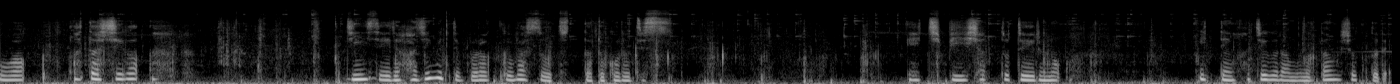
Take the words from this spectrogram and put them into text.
ここは私が人生で初めてブラックバスを釣ったところです。HP シャットテールの 1.8g のダウンショットで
